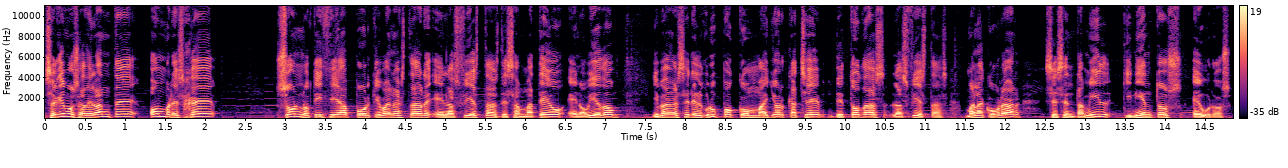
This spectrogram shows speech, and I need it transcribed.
Seguimos adelante. Hombres G son noticia porque van a estar en las fiestas de San Mateo, en Oviedo, y van a ser el grupo con mayor caché de todas las fiestas. Van a cobrar 60.500 euros.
